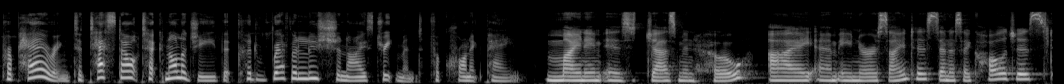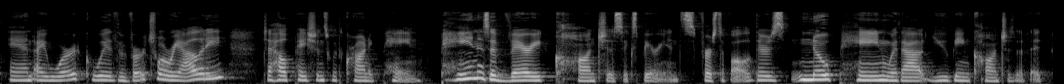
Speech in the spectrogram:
preparing to test out technology that could revolutionize treatment for chronic pain. My name is Jasmine Ho. I am a neuroscientist and a psychologist, and I work with virtual reality to help patients with chronic pain. Pain is a very conscious experience, first of all. There's no pain without you being conscious of it.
